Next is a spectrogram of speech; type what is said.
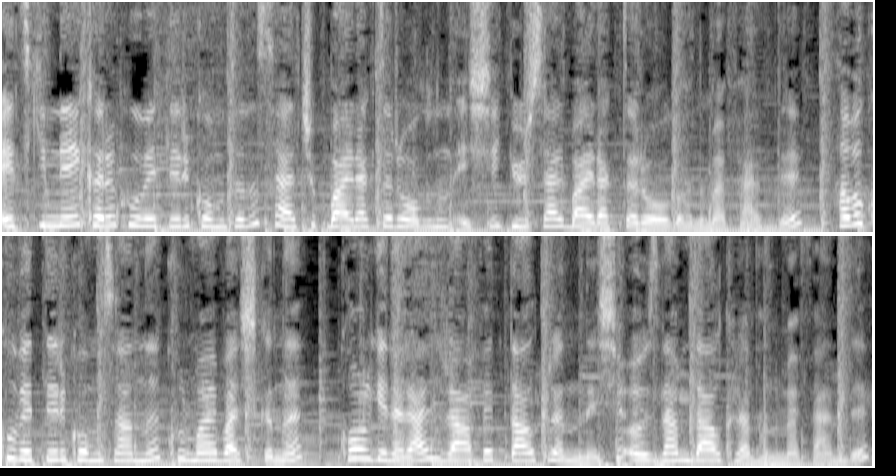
Etkinliğe Kara Kuvvetleri Komutanı Selçuk Bayraktaroğlu'nun eşi Gürsel Bayraktaroğlu hanımefendi, Hava Kuvvetleri Komutanlığı Kurmay Başkanı Kor General Rafet Dalkıran'ın eşi Özlem Dalkıran hanımefendi,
